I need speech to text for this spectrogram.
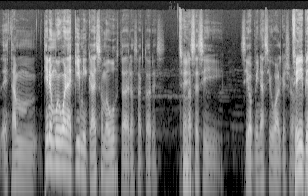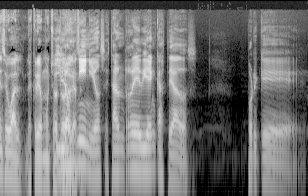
están, tienen muy buena química, eso me gusta de los actores. sí. No sé si, si opinás igual que yo. Sí, pienso igual, les creo mucho y todo lo que los hacen. niños están re bien casteados. Porque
